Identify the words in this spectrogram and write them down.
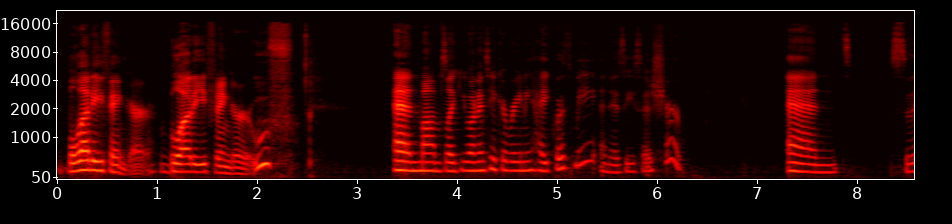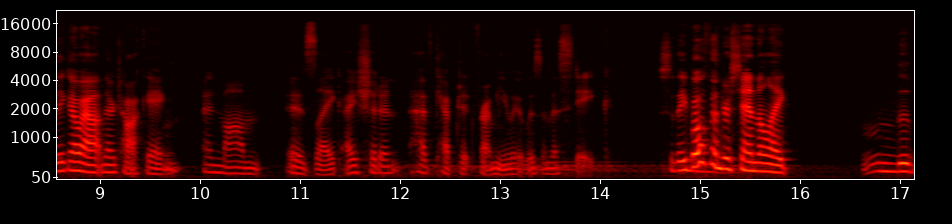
bloody finger. Bloody finger. Oof. And mom's like, You want to take a rainy hike with me? And Izzy says, Sure. And so they go out and they're talking. And mom is like, I shouldn't have kept it from you. It was a mistake. So they both understand the like, the,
